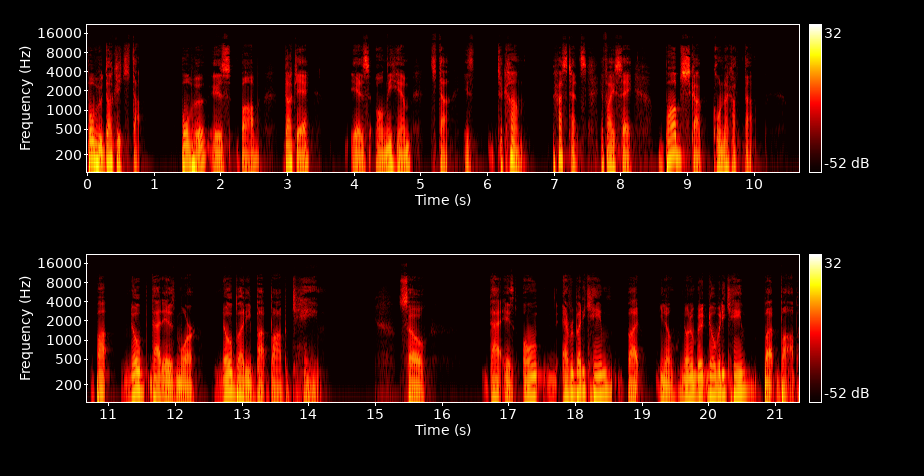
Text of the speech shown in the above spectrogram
Bob dake kita. Bob is Bob. Dake is only him. Kita is to come Past tense. If I say, Bob しか来なかった. But no, that is more nobody but Bob came. So that is on, everybody came, but you know, no, nobody, nobody came but Bob.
